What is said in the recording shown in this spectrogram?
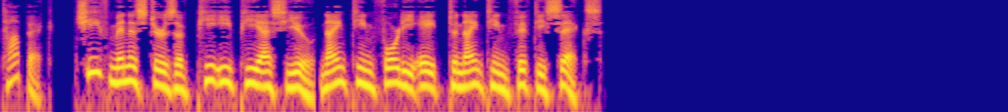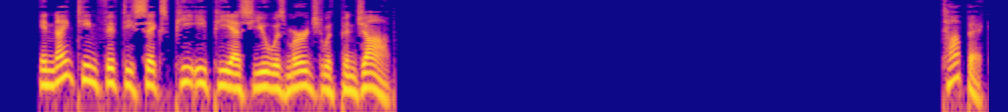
Topic. Chief Ministers of PEPSU 1948 to 1956 In 1956 PEPSU was merged with Punjab. TOPIC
